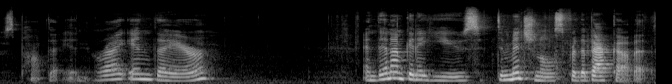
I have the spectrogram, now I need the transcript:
Just pop that in right in there. And then I'm going to use dimensionals for the back of it.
